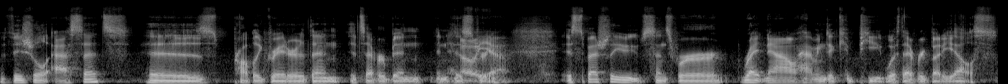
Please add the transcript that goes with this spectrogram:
visual assets is probably greater than it's ever been in history. Oh, yeah. Especially since we're right now having to compete with everybody else.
